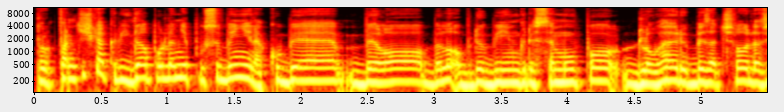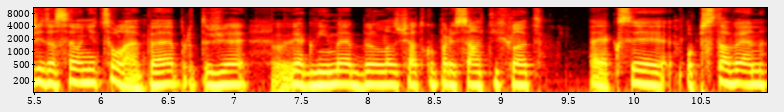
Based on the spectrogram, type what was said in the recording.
Pro Františka Krígla podle mě působení na Kubě bylo, bylo obdobím, kdy se mu po dlouhé době začalo dařit zase o něco lépe, protože, jak víme, byl na začátku 50. let jaksi odstaven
